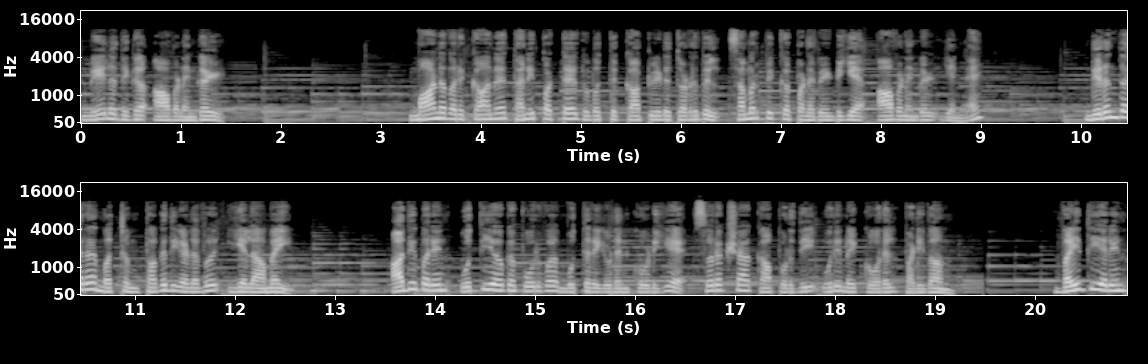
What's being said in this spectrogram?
மேலதிக ஆவணங்கள். மாணவருக்கான தனிப்பட்ட விபத்து காப்பீடு தொடர்பில் சமர்ப்பிக்கப்பட வேண்டிய ஆவணங்கள் என்ன? நிரந்தர மற்றும் பகுதியளவு இயலாமை. அதிபரின் உத்தியோகபூர்வ முத்திரையுடன் கூடிய சுரக்ஷா காப்புறுதி உரிமைக்கோரல் படிவம். வைத்தியரின்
